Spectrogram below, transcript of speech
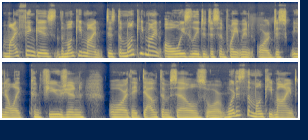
my thing is the monkey mind. Does the monkey mind always lead to disappointment or just, you know, like confusion or they doubt themselves or what is the monkey mind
